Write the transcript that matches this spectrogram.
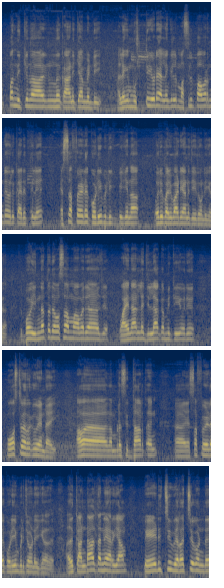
ഒപ്പം നിൽക്കുന്നതെന്ന് കാണിക്കാൻ വേണ്ടി അല്ലെങ്കിൽ മുഷ്ടിയുടെ അല്ലെങ്കിൽ മസിൽ പവറിന്റെ ഒരു കരുത്തിൽ എസ് എഫ് ഐയുടെ കൊടി പിടിപ്പിക്കുന്ന ഒരു പരിപാടിയാണ് ചെയ്തുകൊണ്ടിരിക്കുന്നത്. ഇപ്പോൾ ഇന്നത്തെ ദിവസം അവർ വയനാട്ടിലെ ജില്ലാ കമ്മിറ്റി ഒരു പോസ്റ്റർ ഇറക്കുകയുണ്ടായി. അവ നമ്മുടെ സിദ്ധാർത്ഥൻ എസ് എഫ് ഐയുടെ കൊടിയും പിടിച്ചുകൊണ്ടിരിക്കുന്നത്. അത് കണ്ടാൽ തന്നെ അറിയാം പേടിച്ച് വിറച്ചുകൊണ്ട്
